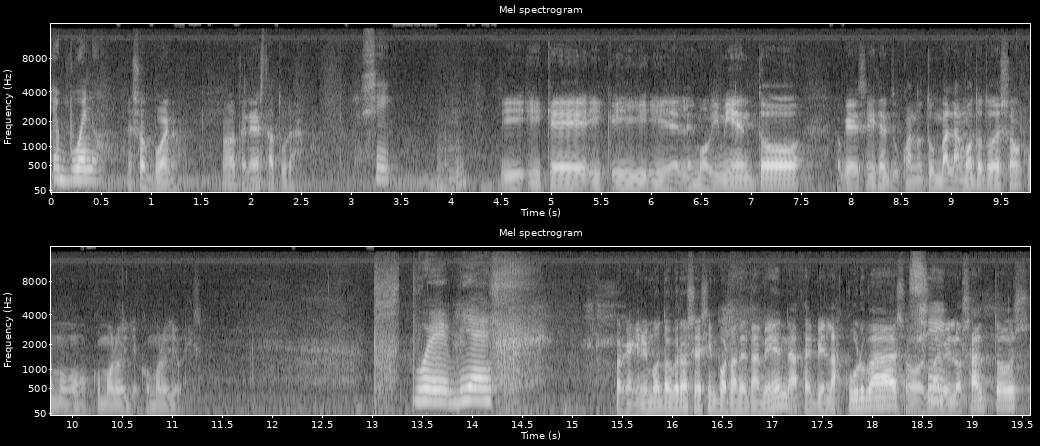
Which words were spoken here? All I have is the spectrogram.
Es bueno, Eso es bueno, ¿no? Tener estatura. sí. ¿Y, y qué, y, y- y el, el movimiento, lo que se dice cuando tumbas la moto, todo eso, ¿cómo, cómo, lo, cómo lo lleváis? Pues bien, Porque aquí en el motocross es importante también hacer bien las curvas o Sí. más bien los saltos.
